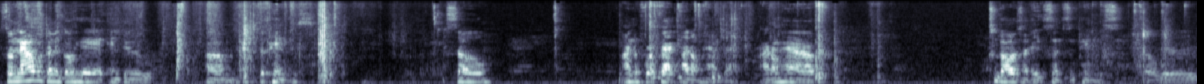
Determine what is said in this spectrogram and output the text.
so now we're gonna go ahead and do um, the pennies. So I know for a fact I don't have that. I don't have two dollars and eight cents in pennies. So we're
